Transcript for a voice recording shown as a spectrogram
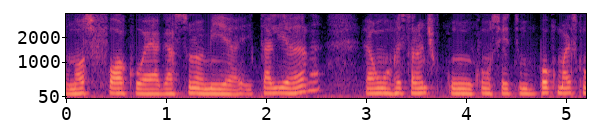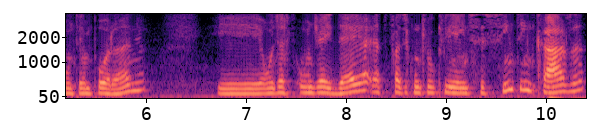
O nosso foco é a gastronomia italiana, é um restaurante com um conceito um pouco mais contemporâneo e onde, onde a ideia é fazer com que o cliente se sinta em casa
